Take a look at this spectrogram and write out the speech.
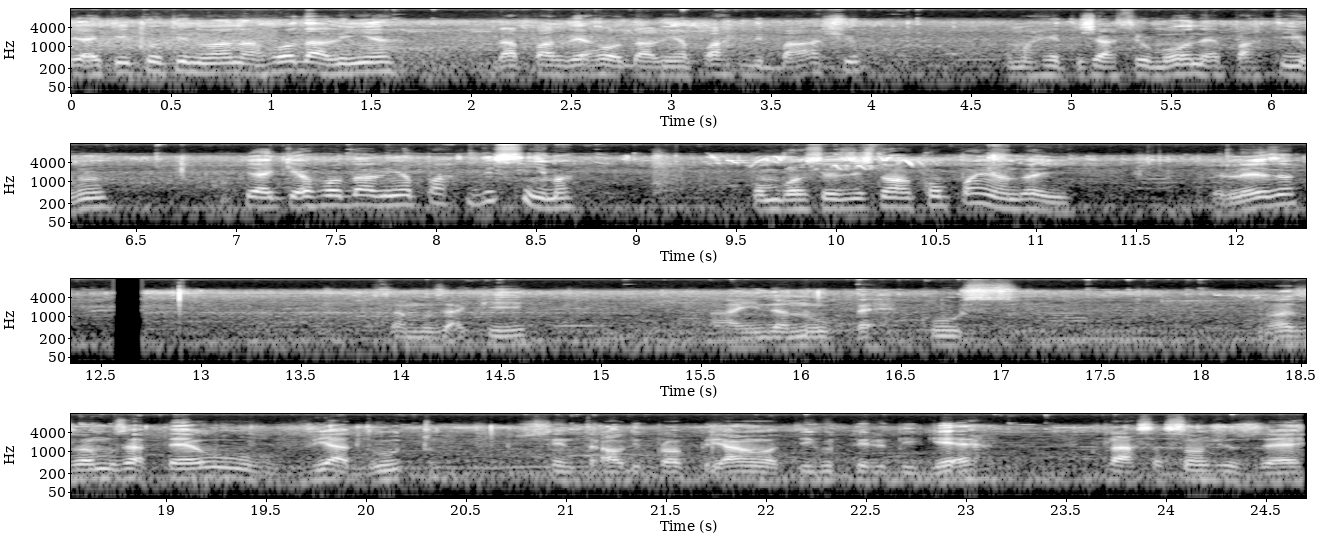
E aqui continuando a rodalinha, dá para ver a rodalinha parte de baixo, como a gente já filmou, né, parte 1. E aqui a rodalinha parte de cima, como vocês estão acompanhando aí, beleza? Estamos aqui ainda no percurso. Nós vamos até o viaduto central de Propriar, um antigo tiro de guerra, Praça São José.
